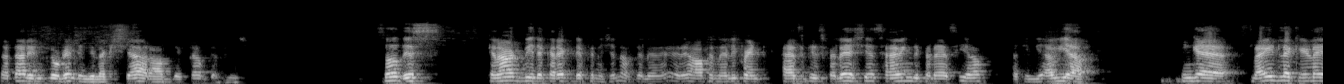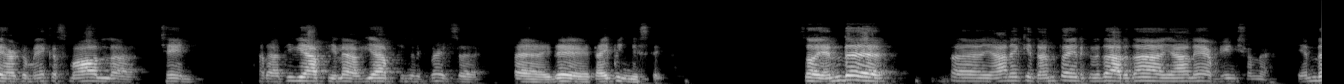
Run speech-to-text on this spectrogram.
that are included in the lakshya or object of definition so this cannot be the correct definition of the of an elephant as it is fallacious having the fallacy of அவ்யாப்தி இங்க ஸ்லைட்ல கீழே how to make a small change அது அதிவியாப்தியில அவ்யாப்தின்னு இருக்குன்னா இட்ஸ் uh, இது டைப்பிங் மிஸ்டேக் ஸோ எந்த uh, யானைக்கு தந்தம் இருக்கிறதோ அதுதான் யானை அப்படின்னு சொன்னேன். எந்த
